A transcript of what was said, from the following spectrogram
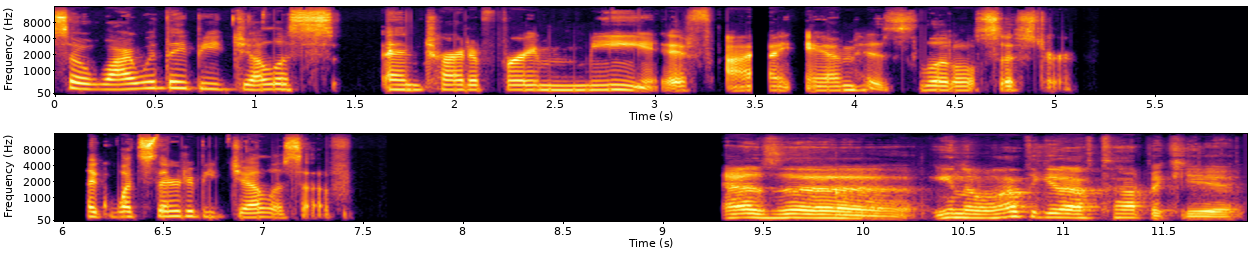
So why would they be jealous and try to frame me if I am his little sister? Like, what's there to be jealous of? As uh, you know, not to get off topic here,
